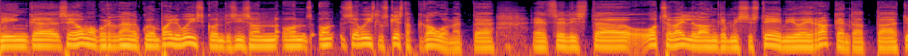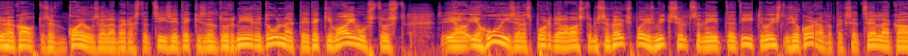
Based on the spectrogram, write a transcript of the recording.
Ning see omakorda tähendab, kui on palju võistkondi, siis on, on, on see võistlus kestabki kauem, et et sellist otse väljalangemissüsteemi ju ei rakendata, et ühe kaotusega koju, sellepärast et siis ei teki seda turniiri tunnet, ei teki vaimustust ja, ja huvi selle spordiala vastu, mis on ka üks põhjus, miks üldse neid tiitlivõistlusi korraldatakse, et sellega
